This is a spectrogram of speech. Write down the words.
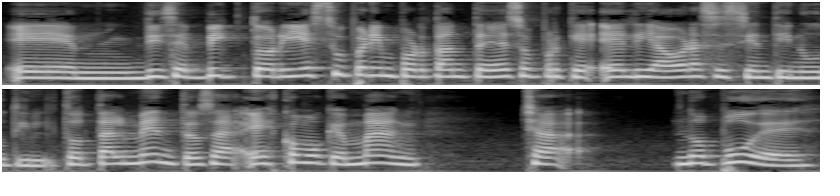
Em, dice Víctor, y es súper importante eso porque Eli ahora se siente inútil. Totalmente. O sea, es como que, man, cha, no pude.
